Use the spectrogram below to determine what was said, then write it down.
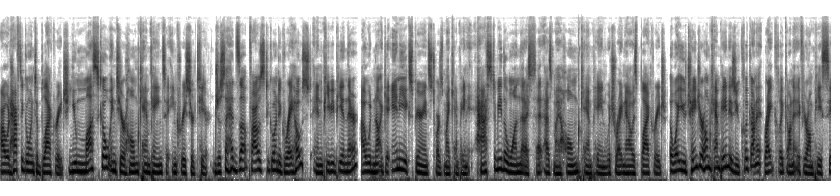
I would have to go into Blackreach. You must go into your home campaign to increase your tier. Just a heads up, if I was to go into Grey Host and PvP in there, I would not get any experience towards my campaign. It has to be the one that I set as my home campaign, which right now is Blackreach. The way you change your home campaign is you click on it, right click on it if you're on PC,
